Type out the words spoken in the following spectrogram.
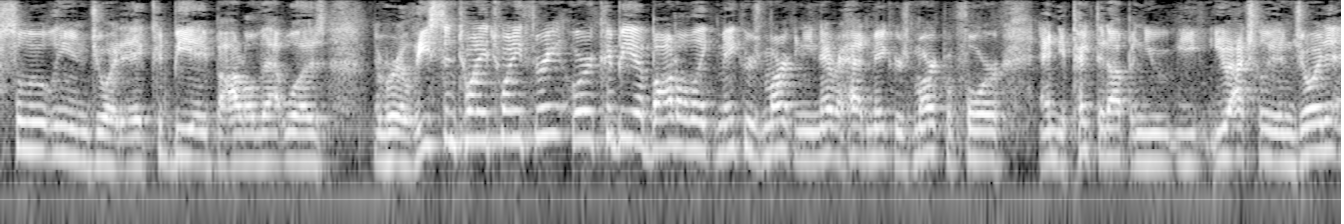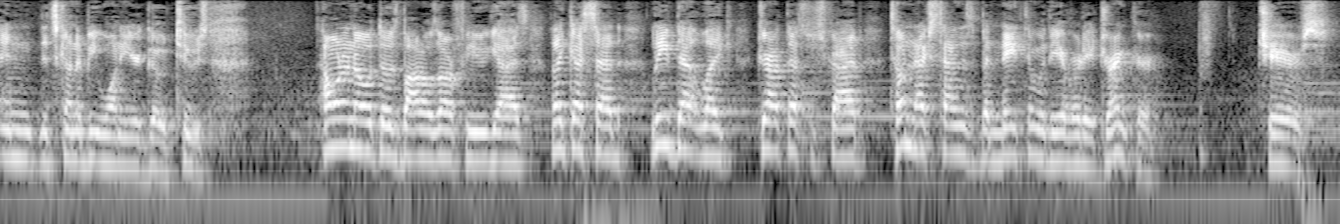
enjoyed it. It could be a bottle that was released in 2023 or it could be a bottle like Maker's Mark and you never had Maker's Mark before and you picked it up and you, you, you actually enjoyed it and it's going to be one of your go-tos. I want to know what those bottles are for you guys. Like I said, leave that like, drop that subscribe. Till next time, this has been Nathan with the Everyday Drinker. Cheers.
